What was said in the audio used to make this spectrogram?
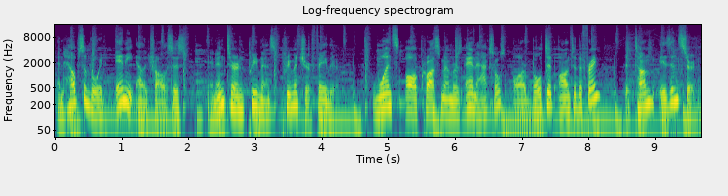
and helps avoid any electrolysis and in turn prevents premature failure. Once all cross members and axles are bolted onto the frame, the tongue is inserted.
